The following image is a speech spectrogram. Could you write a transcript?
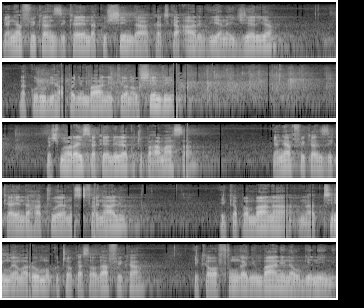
Young Africans ikaenda kushinda katika ardhi ya Nigeria na kurudi hapa nyumbani ikiwa na ushindi. Mheshimiwa Rais akaendelea kutupa hamasa. Young Africans ikaenda hatua ya nusu fainali ikapambana na timu ya Marumo kutoka South Africa ikawafunga nyumbani na ugenini.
